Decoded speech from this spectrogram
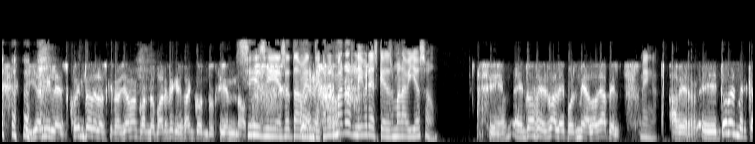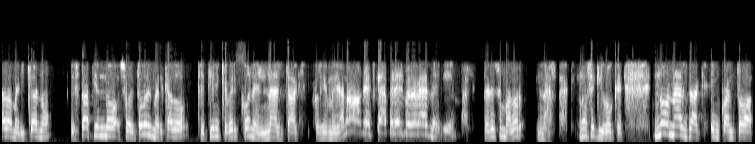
y yo ni les cuento de los que nos llaman cuando parece que están conduciendo. Sí, sí, exactamente. Con hermanos libres, que es maravilloso. Sí, entonces, vale, pues mira, lo de Apple. Venga. A ver, eh, todo el mercado americano está haciendo, sobre todo el mercado que tiene que ver con el Nasdaq. Alguien me dirá, no, que es que Apple es muy grande. Bien, vale, pero es un valor Nasdaq, no se equivoque. No Nasdaq en cuanto a...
